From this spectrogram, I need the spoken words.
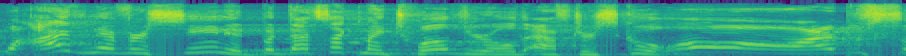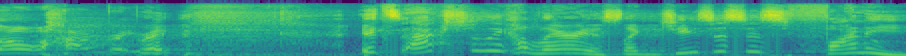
Well, I've never seen it, but that's like my 12 year old after school. Oh, I'm so hungry, right? It's actually hilarious. Like, Jesus is funny.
